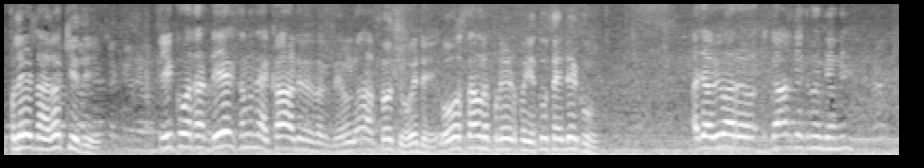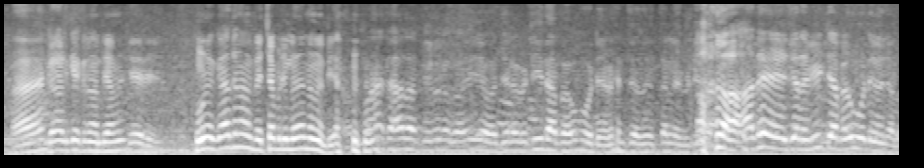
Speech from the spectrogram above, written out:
प्लेट तो ना रखी थी एक देख समझ खा नहीं सकते। हूँ सोचो प्लेट पई तू देखो। अच्छा अभी बार गाल के ਹਾਂ? ਹੁਣ ਕਹਿ ਦੇਣਾ ਵਿੱਚ ਆਪਣੀ ਮੈਂ ਨਵੇਂ ਪਿਆ ਮੈਂ ਤਾਂ ਦਾ ਪਉ ਮੋੜੇ ਵਿੱਚ ਤੇ ਤਲੇ ਬਿਟੀ ਜਾ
